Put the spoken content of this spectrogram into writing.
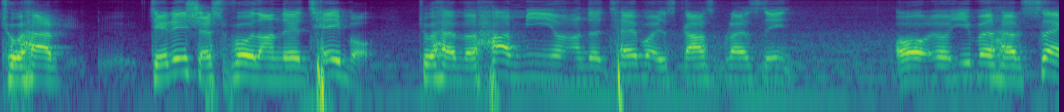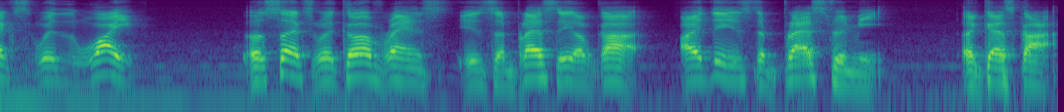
to have delicious food on their table, to have a hot meal on the table is God's blessing, or, or even have sex with wife, or sex with girlfriends is a blessing of God. I think it's a blasphemy against God.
